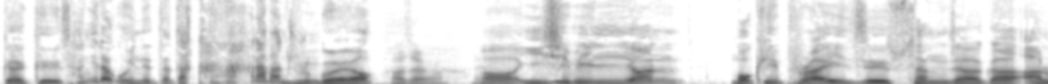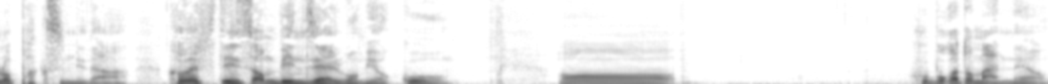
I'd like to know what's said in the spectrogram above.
그러니까 그 상이라고 있는데 딱 하나, 하나만 주는 거예요. 맞아요. 네. 어 21년 Mercury Prize 수상자가 알로 파크스입니다. Collapsed in Sunbeams 앨범이었고 어 후보가 더 많네요.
